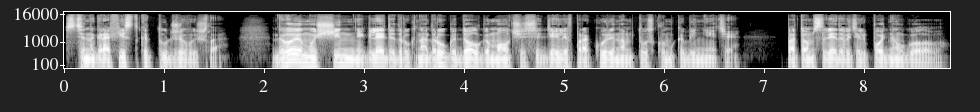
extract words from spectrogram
Стенографистка тут же вышла. Двое мужчин, не глядя друг на друга, долго молча сидели в прокуренном тусклом кабинете. Потом следователь поднял голову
